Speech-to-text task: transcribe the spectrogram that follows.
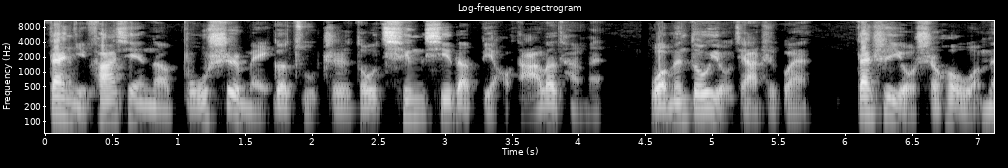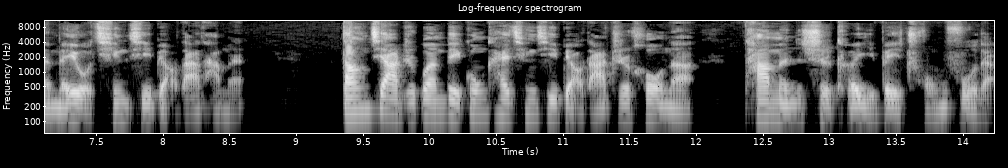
但你发现呢？不是每个组织都清晰的表达了他们。我们都有价值观，但是有时候我们没有清晰表达他们。当价值观被公开清晰表达之后呢？他们是可以被重复的。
